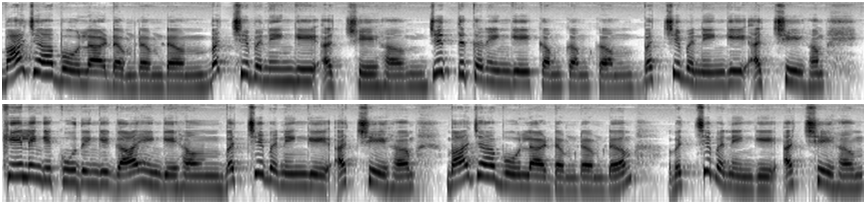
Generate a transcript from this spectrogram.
बाजा बोला, डम डम डम, बच्चे बनेंगे, अच्छे हम। जिद करेंगे, कम कम कम, बच्चे बनेंगे, अच्छे हम। खेलेंगे, कूदेंगे, गाएँगे हम। बच्चे बनेंगे, अच्छे हम। बाजा बोला, डम डम डम बच्चे बनेंगे अच्छे हम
